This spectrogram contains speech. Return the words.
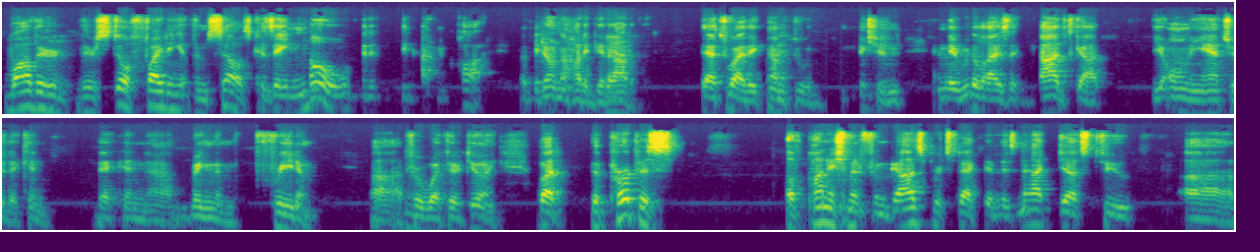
while they're Hmm. they're still fighting it themselves because they know that they've gotten caught, but they don't know how to get Yeah. out of it. That's why they come to a mission and they realize that God's got the only answer that can that can uh, bring them freedom uh, for Hmm. what they're doing. But the purpose of punishment from God's perspective is not just to uh,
